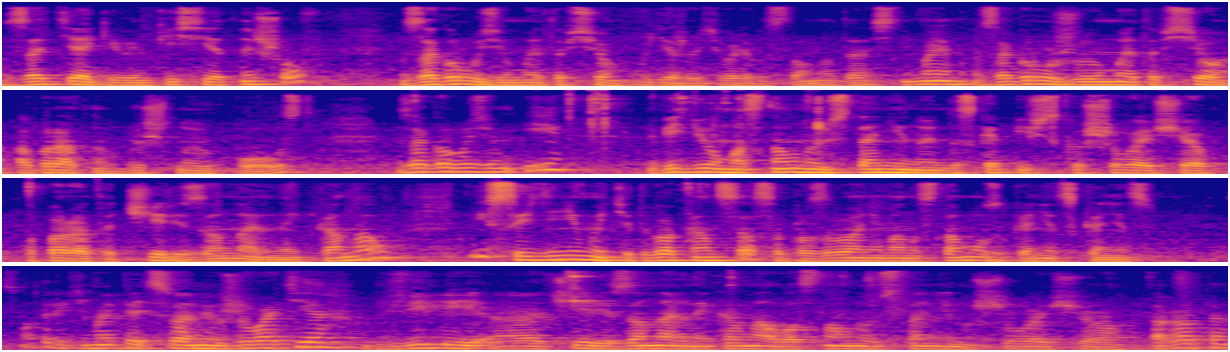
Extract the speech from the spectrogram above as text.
затягиваем кисетный шов – Загрузим это все, удерживайте, Валерия Владиславовна, да, снимаем. Загруживаем это все обратно в брюшную полость. Загрузим и ведем основную станину эндоскопического сшивающего аппарата через анальный канал. И соединим эти два конца с образованием анастомоза конец-конец. Смотрите, мы опять с вами в животе ввели а, через анальный канал основную станину сшивающего аппарата.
